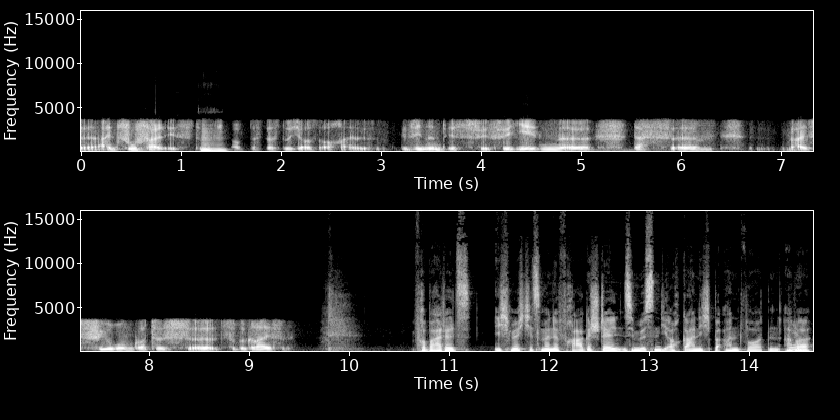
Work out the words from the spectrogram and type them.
äh ein Zufall ist. Mhm. ich glaube, dass das durchaus auch äh, gewinnend ist für, für jeden, äh, das ähm, als Führung Gottes zu begreifen. Frau Bartels, ich möchte jetzt mal eine Frage stellen. Sie müssen die auch gar nicht beantworten. Aber ja.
